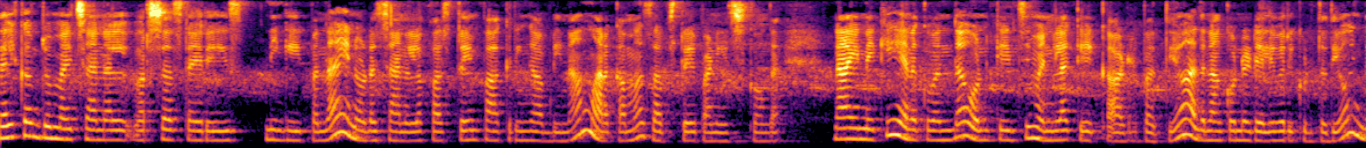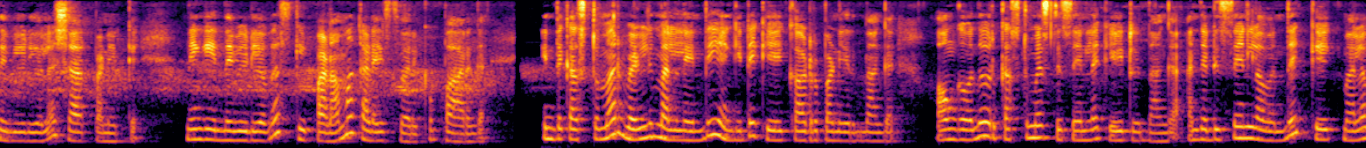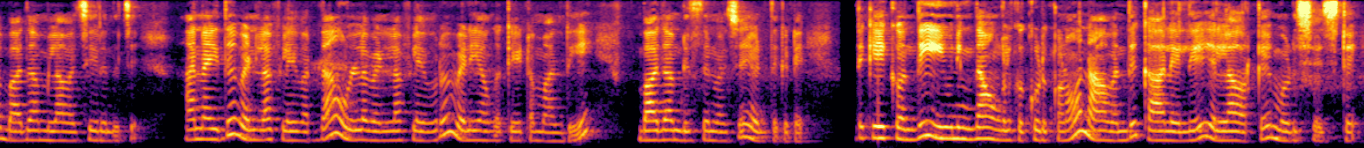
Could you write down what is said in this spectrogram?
Welcome to my channel Varsha's diaries நீங்கள் இப்போ தான் என்னோடய சேனலை ஃபஸ்ட் டைம் பார்க்குறீங்க அப்படின்னா மறக்காமல் சப்ஸ்கிரைப் பண்ணி வச்சுக்கோங்க. நான் இன்றைக்கி எனக்கு வந்த one KG vanilla cake order பற்றியும் அதை நான் கொண்டு டெலிவரி கொடுத்ததையும் இந்த வீடியோவில் ஷேர் பண்ணியிருக்கேன் நீங்கள் இந்த வீடியோவை ஸ்கிப் பண்ணாமல் கடைசி வரைக்கும் பாருங்கள் இந்த கஸ்டமர் வெள்ளிமலையிலேருந்து என்கிட்ட கேக் ஆர்டர் பண்ணியிருந்தாங்க. அவங்க வந்து ஒரு கஸ்டமைஸ் டிசைனில் கேட்டிருந்தாங்க. அந்த டிசைனில் வந்து கேக் மேலே பாதாம்லாம் வச்சு இருந்துச்சு. ஆனால் இது வெண்ணிலா ஃப்ளேவர் தான். உள்ள வெண்ணிலா ஃப்ளேவரும் வெளியே அவங்க கேட்ட மாதிரியே பாதாம் டிசைன் வச்சு எடுத்துக்கிட்டேன். இந்த கேக் வந்து ஈவினிங் தான் அவங்களுக்கு கொடுக்கணும். நான் வந்து காலையிலேயே எல்லா ஒர்க்கையும் முடிச்சு வச்சுட்டேன்.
